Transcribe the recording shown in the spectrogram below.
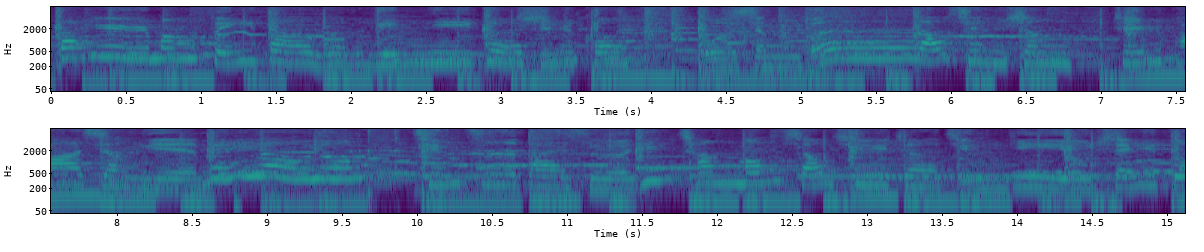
白日梦飞到了另一个时空。我想问老先生，只怕想也没有用。青瓷白色一场梦，小觑这情意有谁懂？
